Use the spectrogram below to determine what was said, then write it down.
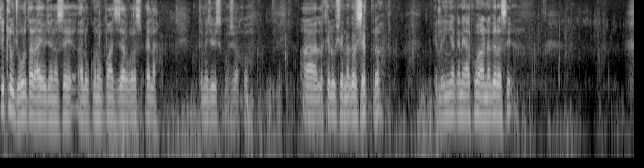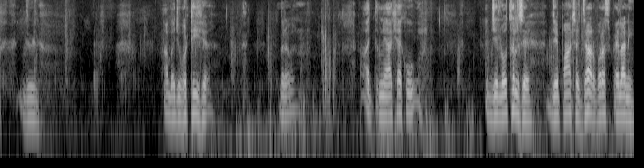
કેટલું જોરદાર આયોજન હશે આ લોકોનું પાંચ હજાર વર્ષ પહેલાં? તમે જોઈ શકો છો આખું. આ લખેલું છે નગર ક્ષેત્ર. એટલે અહીંયા કને આખું આ નગર હશે. જોઈ આ બાજુ ભઠ્ઠી છે. બરાબર. આજ તમને આખે આખું જે લોથલ છે, જે પાંચ હજાર વર્ષ પહેલાંની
